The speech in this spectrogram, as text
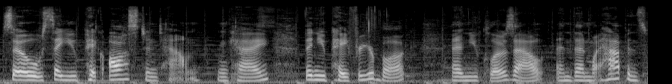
So say you pick Austintown, okay? Then you pay for your book and you close out and then what happens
